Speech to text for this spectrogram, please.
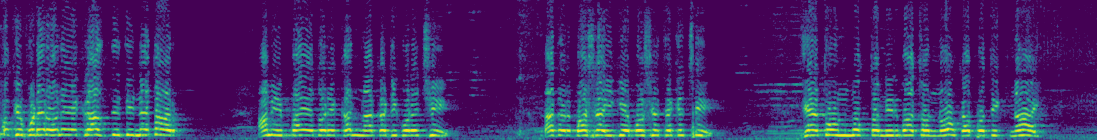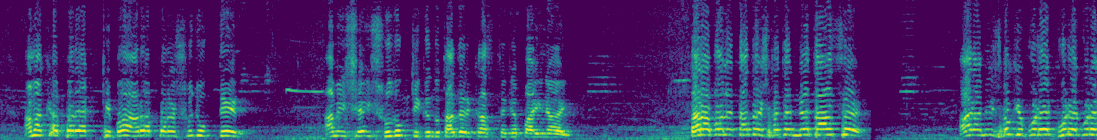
সখীপুরের অনেক রাজনীতি নেতার আমি পায়ে ধরে কান্নাকাটি করেছি। তাদের বাসায় গিয়ে বসে থেকেছি। যেহেতু উন্মুক্ত নির্বাচন নৌকা প্রতীক নাই, আমাকে আপনারা একটি বার আপনারা সুযোগ দিন। আমি সেই সুযোগটি কিন্তু তাদের কাছ থেকে পাই নাই। তারা বলে, তাদের সাথে নেতা আছে। আর আমি সখীপুরে ঘুরে ঘুরে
